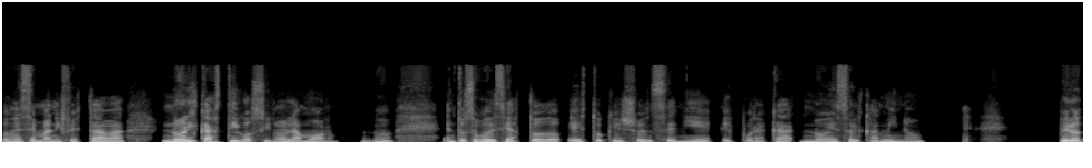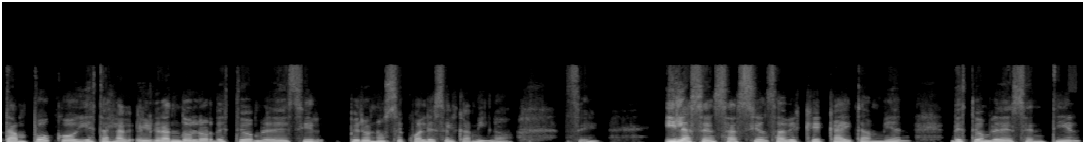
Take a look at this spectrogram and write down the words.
donde se manifestaba no el castigo, sino el amor. ¿No? Entonces vos decías, todo esto que yo enseñé es por acá, no es el camino, pero tampoco, y este es el gran dolor de este hombre, de decir, pero no sé cuál es el camino, ¿sí? Y la sensación, ¿sabes qué? Cae también de este hombre de sentir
